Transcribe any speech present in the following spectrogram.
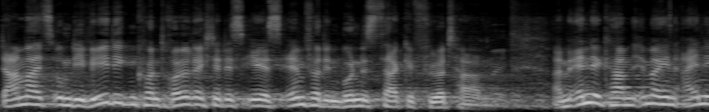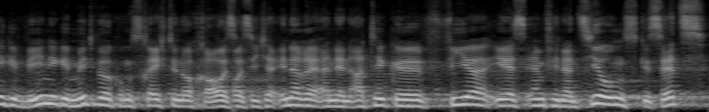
damals um die wenigen Kontrollrechte des ESM für den Bundestag geführt haben. Am Ende kamen immerhin einige wenige Mitwirkungsrechte noch raus. Ich erinnere an den Artikel 4 ESM-Finanzierungsgesetz.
